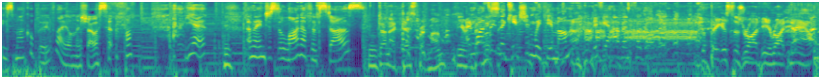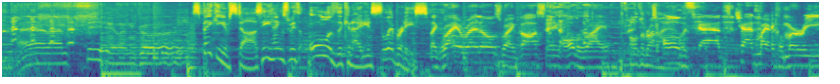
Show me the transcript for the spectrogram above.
is Michael Bublé on the show? I said, yeah. I mean, just a lineup of stars. Don't act desperate, Mum. You're And one's in the kitchen with your mum, if you haven't forgotten. the biggest is right here, right now. And I'm feeling good. Speaking of stars, he hangs with all of the Canadian celebrities. Like Ryan Reynolds, Ryan Gosling, all the Ryan. All the Ryan. All the Chads. Chad Michael Murray,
